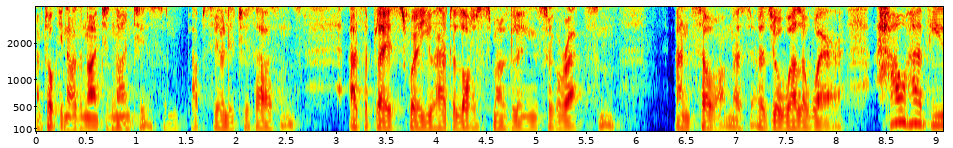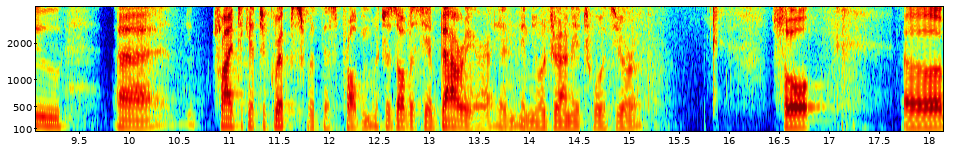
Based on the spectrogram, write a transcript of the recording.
I'm talking now the 1990s and perhaps the early 2000s, as a place where you had a lot of smuggling, cigarettes, and, and so on, as, as you're well aware. How have you uh, tried to get to grips with this problem, which is obviously a barrier in, in your journey towards Europe? So, uh,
